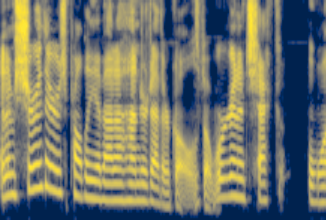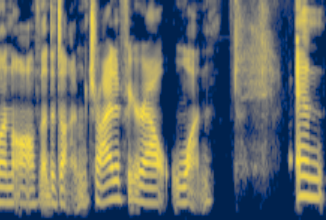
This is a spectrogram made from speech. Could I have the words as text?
And I'm sure there's probably about a hundred other goals, but we're going to check one off at a time, try to figure out one. And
